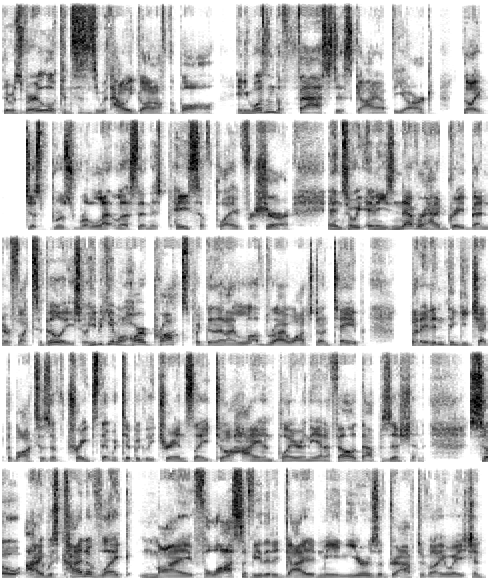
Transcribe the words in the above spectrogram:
There was very little consistency with how he got off the ball. And he wasn't the fastest guy up the arc, though he just was relentless in his pace of play for sure. And so, he, and he's never had great bender flexibility. So he became a hard prospect in that I loved what I watched on tape but I didn't think he checked the boxes of traits that would typically translate to a high end player in the NFL at that position. So I was kind of like my philosophy that had guided me in years of draft evaluation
